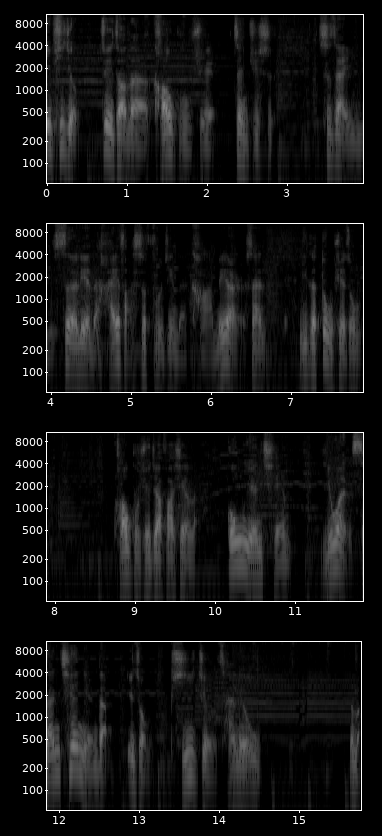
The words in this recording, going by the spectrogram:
于啤酒最早的考古学证据是，是在以色列的海法市附近的卡梅尔山一个洞穴中，考古学家发现了公元前一万三千年的一种啤酒残留物。那么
